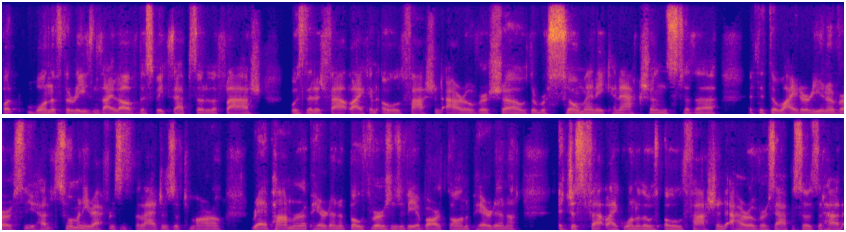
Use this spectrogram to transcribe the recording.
But one of the reasons I love this week's episode of The Flash was that it felt like an old fashioned Arrowverse show. There were so many connections to the, the, the wider universe. You had so many references to the Legends of Tomorrow. Ray Palmer appeared in it. Both versions of Eobard Thawne appeared in it. It just felt like one of those old fashioned Arrowverse episodes that had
